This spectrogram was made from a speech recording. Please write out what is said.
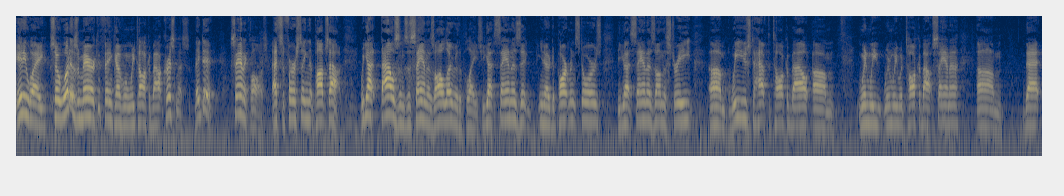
anyway so what does america think of when we talk about christmas they do santa claus that's the first thing that pops out we got thousands of Santas all over the place. You got Santas at you know department stores. You got Santas on the street. Um, we used to have to talk about um, when we when we would talk about Santa um, that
